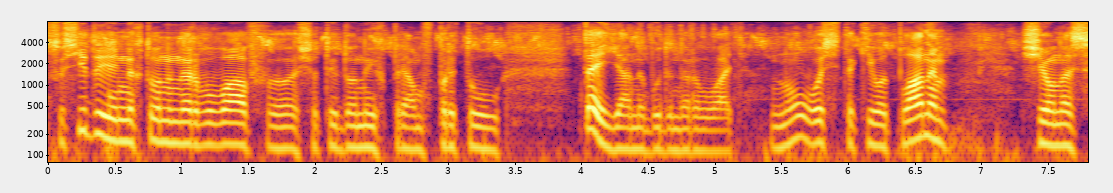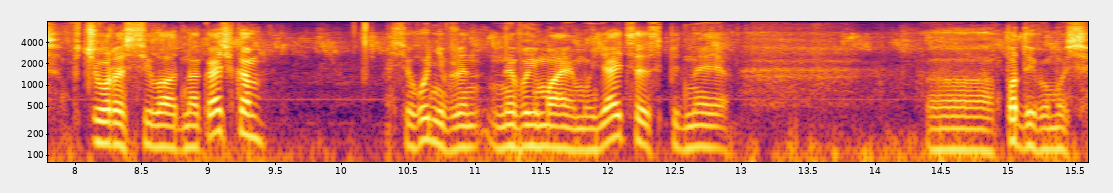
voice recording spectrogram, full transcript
сусіди ніхто не нервував, е, що ти до них прям впритул, та й я не буду нервувати. Ну, ось такі от плани. Ще у нас вчора сіла одна качка. Сьогодні вже не виймаємо яйця з-під неї. Е, Подивимось.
